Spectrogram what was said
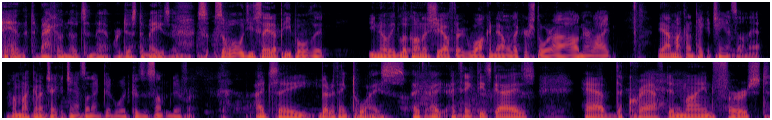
man, the tobacco notes in that were just amazing. So, so what would you say to people that you know they look on the shelf, they're walking down a liquor store aisle, and they're like, "Yeah, I'm not going to take a chance on that. I'm not going to take a chance on that Goodwood because it's something different." I'd say you better think twice. I, I, I think these guys have the craft in mind first,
